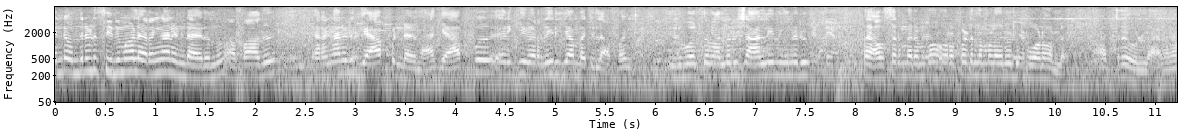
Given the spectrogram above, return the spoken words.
എന്റെ ഒന്ന് രണ്ട് സിനിമകൾ ഇറങ്ങാനുണ്ടായിരുന്നു. അപ്പോൾ അത് ഇറങ്ങാനൊരു ഗ്യാപ്പ് ഉണ്ടായിരുന്നു. ആ ഗ്യാപ്പ് എനിക്ക് വെറുതെ ഇരിക്കാൻ പറ്റില്ല. അപ്പം ഇതുപോലത്തെ നല്ലൊരു ചാനലിൽ നിന്ന് ഇങ്ങനൊരു അവസരം വരുമ്പോൾ ഉറപ്പായിട്ടും നമ്മൾ അതിലോട്ട് പോകണമല്ലോ. അത്രേ ഉള്ളൂ. അങ്ങനെ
